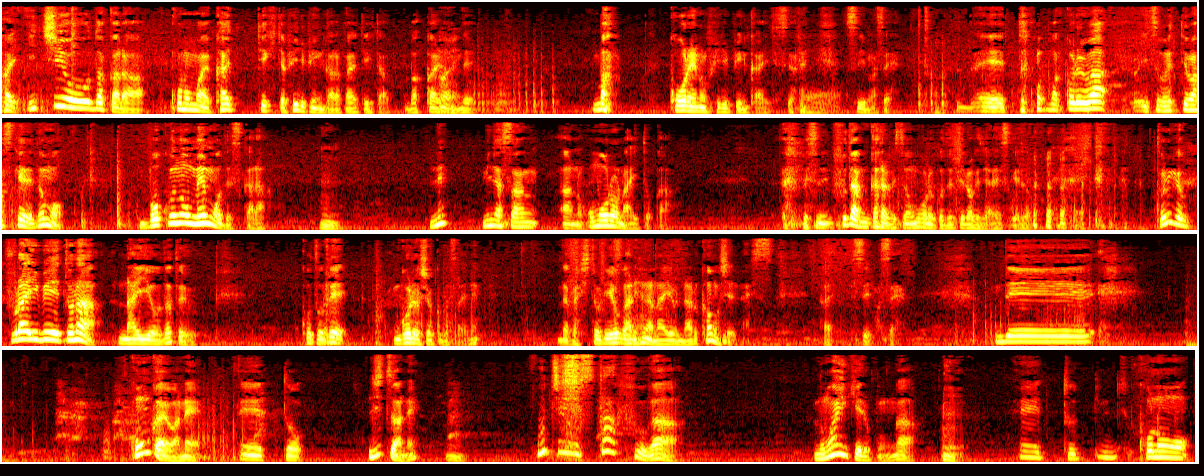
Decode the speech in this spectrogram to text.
はい。一応、だから、この前帰ってきた、フィリピンから帰ってきたばっかりなんで、まあ、恒例のフィリピン会ですよね。すいません。えーっと、まあ、これはいつも言ってますけれども、僕のメモですから、うん。ね、皆さん、あの、おもろないとか、別に、普段から別におもろいこと言ってるわけじゃないですけど、とにかくプライベートな内容だということで、ご了承くださいね。だから、独りよがりな内容になるかもしれないです。はい、すいません。で、今回はね、えーっと、実はね、うん。うちのスタッフが、のマイケル君が、うん。えーっと、この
